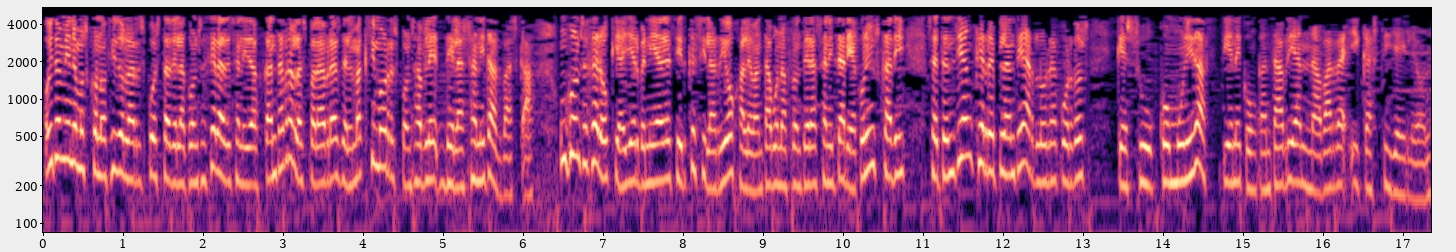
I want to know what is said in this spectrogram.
Hoy también hemos conocido la respuesta de la consejera de Sanidad cántabra las palabras del máximo responsable de la sanidad vasca. Un consejero que ayer venía a decir que si La Rioja levantaba una frontera sanitaria con Euskadi, se tendrían que replantear los recuerdos que su comunidad tiene con Cantabria, Navarra y Castilla y León.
